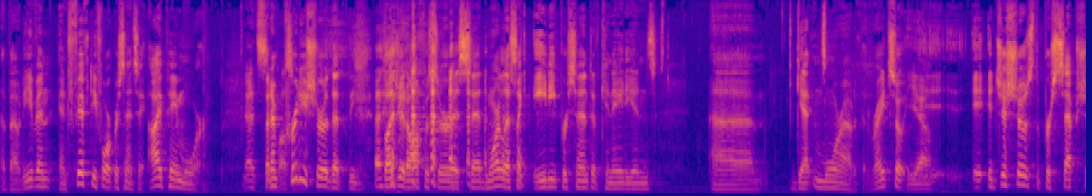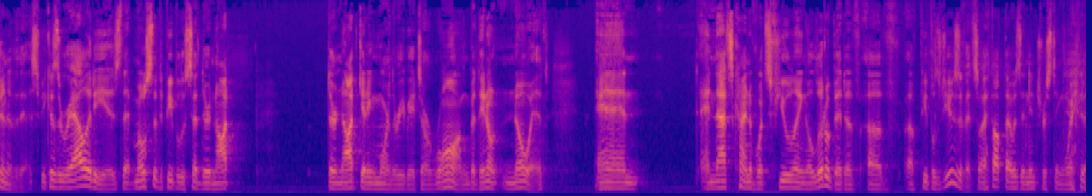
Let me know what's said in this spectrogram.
about even. And 54% say I pay more. That's But I'm pretty sure that the budget officer has said more or less like 80% of Canadians um, get more out of it, right? So Yeah. it, it just shows the perception of this because the reality is that most of the people who said they're not they're not getting more in the rebates are wrong, but they don't know it, and and that's kind of what's fueling a little bit of, of, of people's views of it. So I thought that was an interesting way to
